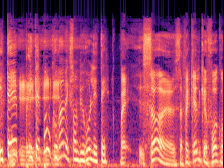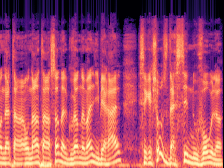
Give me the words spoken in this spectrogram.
était était pas au courant, mais que son bureau l'était. Ben ça, euh, ça fait quelques fois qu'on attend, on entend ça dans le gouvernement libéral. C'est quelque chose d'assez nouveau là.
